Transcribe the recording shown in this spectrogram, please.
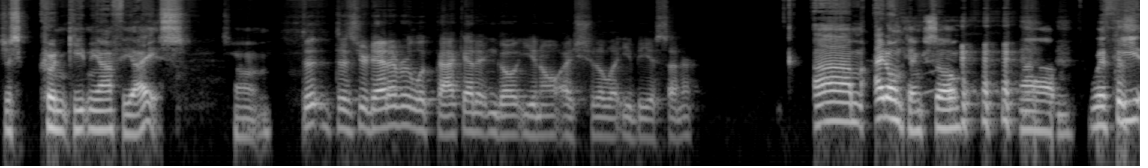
just couldn't keep me off the ice so, does your dad ever look back at it and go you know i should have let you be a center um, I don't think so. um, with he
